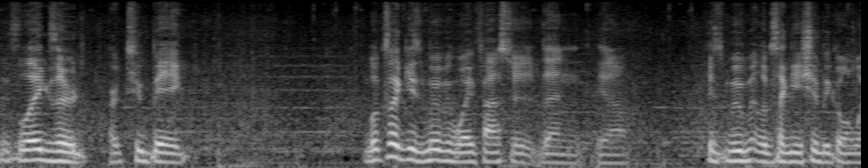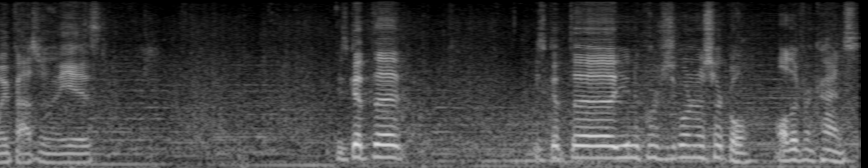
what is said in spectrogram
His legs are, are too big. Looks like he's moving way faster than, you know, his movement looks like he should be going way faster than he is. He's got the, he's got the unicorns just going in a circle, all different kinds.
